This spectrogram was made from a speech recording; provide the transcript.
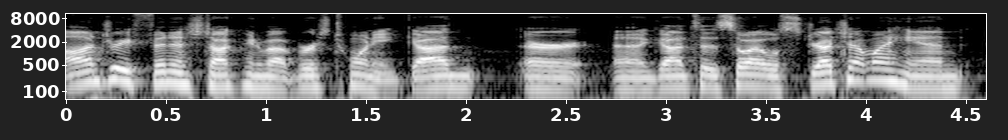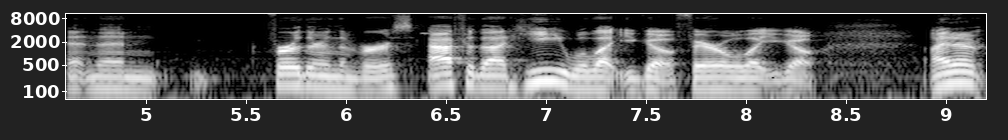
Andre finished talking about verse twenty. God or uh, God says, "So I will stretch out my hand," and then further in the verse after that, He will let you go. Pharaoh will let you go. I don't.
